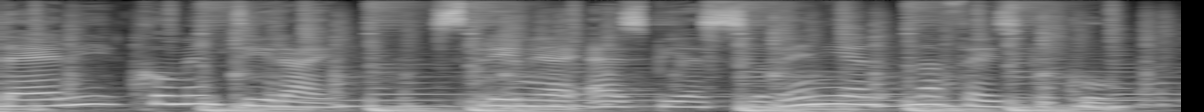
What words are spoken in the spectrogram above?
deli, komentiraj. Spremljaj SBS Slovenijo na Facebooku.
